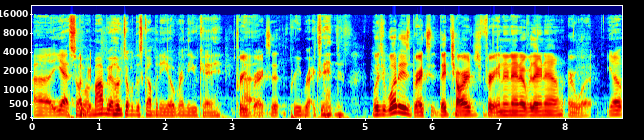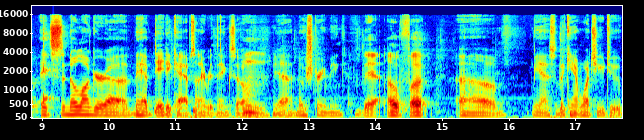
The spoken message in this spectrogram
Uh, yeah. So my mom got hooked up with this company over in the UK, Pre-Brexit. pre-Brexit. Which what is Brexit? They charge for internet over there now, or what? yep, it's no longer. Uh, they have data caps on everything, so Mm, yeah, no streaming. yeah. Oh fuck. Um, yeah, so they can't watch YouTube.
